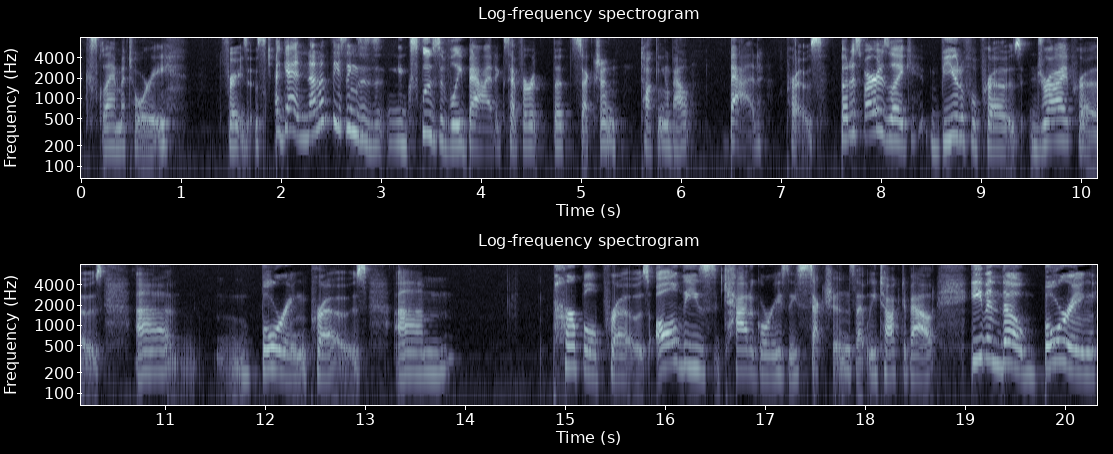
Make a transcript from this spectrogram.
exclamatory phrases. Again, none of these things is exclusively bad except for the section talking about bad prose. But as far as like beautiful prose, dry prose, uh, boring prose, um, purple prose, all these categories, these sections that we talked about, even though boring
